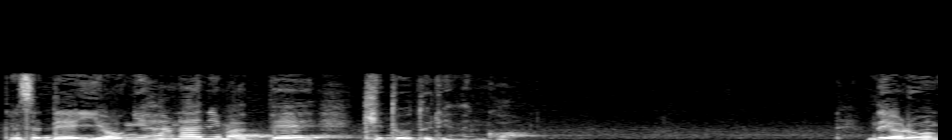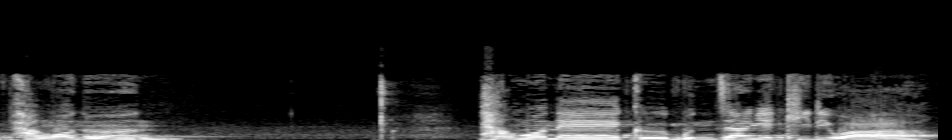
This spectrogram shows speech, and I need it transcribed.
그래서 내 영이 하나님 앞에 기도드리는 거. 근데 여러분 방언은 방언의 그 문장의 길이와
